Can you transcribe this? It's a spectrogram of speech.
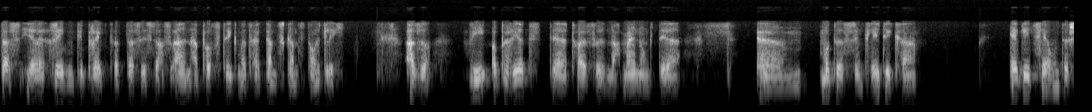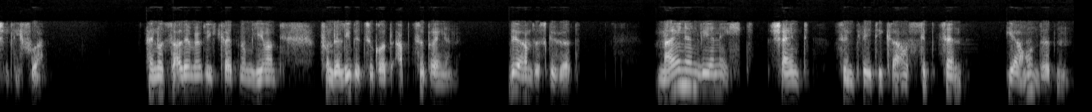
das ihr Leben geprägt hat, das ist aus allen Apophthegmata ganz, ganz deutlich. Also, wie operiert der Teufel nach Meinung der ähm, Mutter Synkletika? Er geht sehr unterschiedlich vor. Er nutzt alle Möglichkeiten, um jemand von der Liebe zu Gott abzubringen. Wir haben das gehört. Meinen wir nicht, scheint Synkletika aus 17 Jahrhunderten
